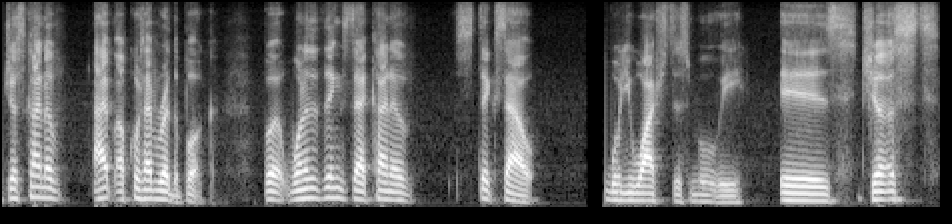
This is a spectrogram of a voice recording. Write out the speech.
just kind of, I of course I haven't read the book, but one of the things that kind of sticks out when you watch this movie is just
